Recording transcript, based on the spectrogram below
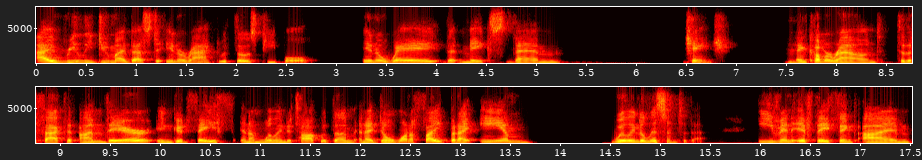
i really do my best to interact with those people in a way that makes them change mm-hmm. and come around to the fact that I'm there in good faith and I'm willing to talk with them and I don't want to fight, but I am willing to listen to them, even if they think I'm,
